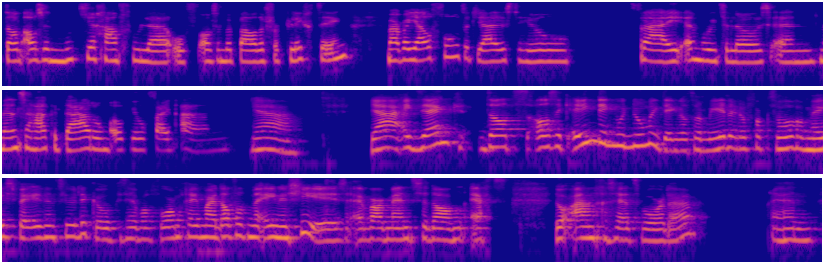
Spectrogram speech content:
dan als een moedje gaan voelen of als een bepaalde verplichting. Maar bij jou voelt het juist heel vrij en moeiteloos. En mensen haken daarom ook heel fijn aan. Ja. Ja, ik denk dat als ik één ding moet noemen, ik denk dat er meerdere factoren meespelen natuurlijk, ook het helemaal vormgeven, maar dat dat mijn energie is en waar mensen dan echt door aangezet worden. En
